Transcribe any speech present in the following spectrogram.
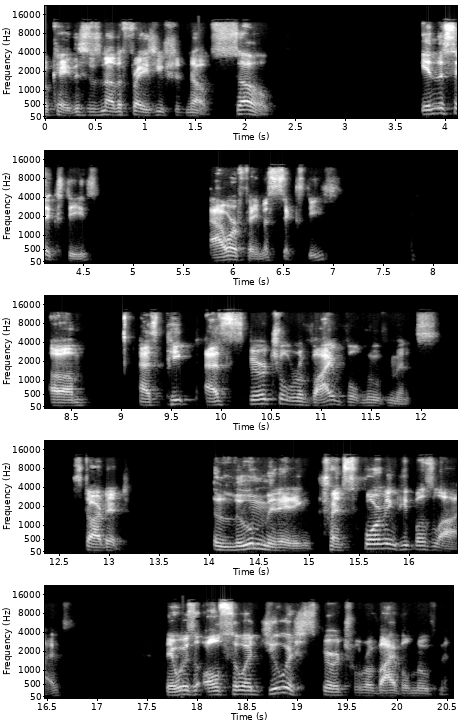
Okay, this is another phrase you should know. So, in the 60s, our famous 60s, um, as, peop- as spiritual revival movements started illuminating, transforming people's lives, there was also a Jewish spiritual revival movement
